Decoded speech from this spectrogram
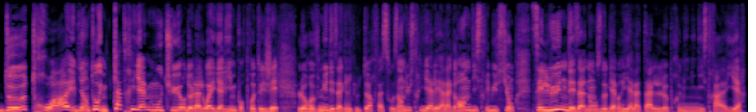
deux, trois et bientôt une quatrième mouture de la loi Egalim pour protéger le revenu des agriculteurs face aux industriels et à la grande distribution. C'est l'une des annonces de Gabriel Attal. Le Premier ministre a hier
